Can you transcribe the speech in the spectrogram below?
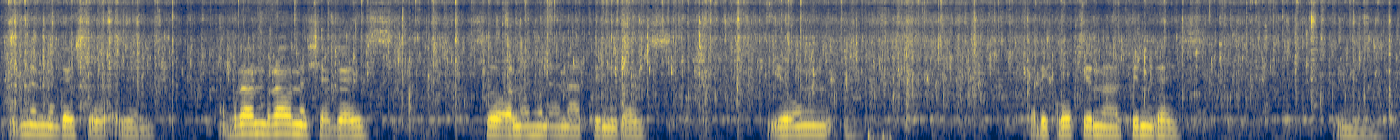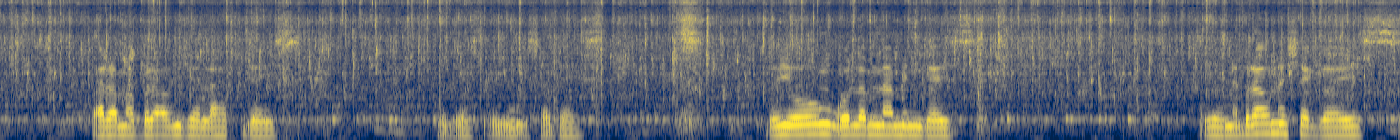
Tingnan mo guys. Oh, ayan. Na-brown brown na siya guys. So, anuhan na natin guys. Yung kalikutin natin guys. Ayan. Para ma-brown siya lahat guys. So guys, ito yung isa guys. Ito yung ulam namin guys. Ayan, na-brown na siya guys.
